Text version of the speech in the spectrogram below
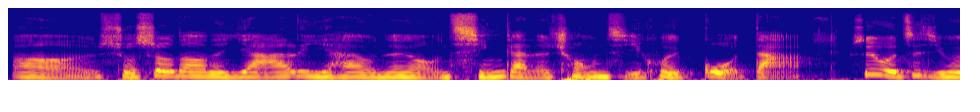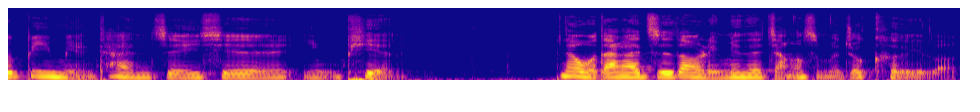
呃，所受到的压力还有那种情感的冲击会过大，所以我自己会避免看这一些影片。那我大概知道里面在讲什么就可以了。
